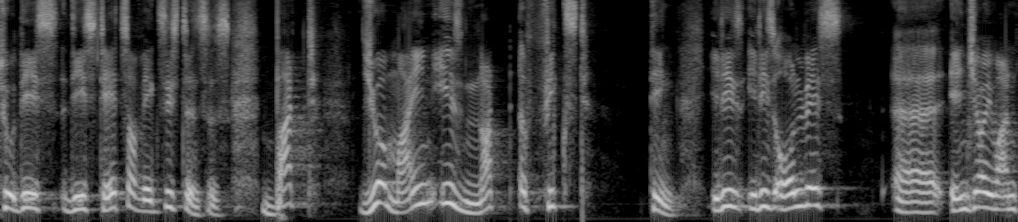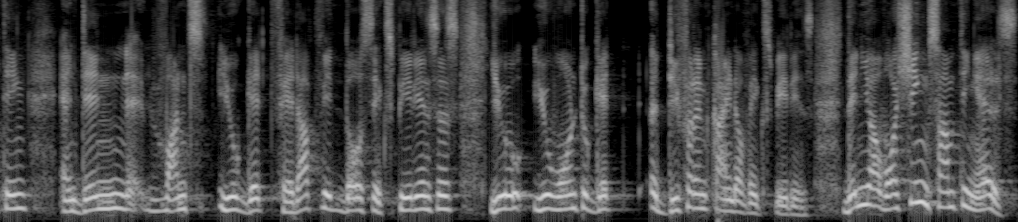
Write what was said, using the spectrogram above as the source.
to these, these states of existences, but your mind is not a fixed thing. It is, it is always uh, enjoy one thing and then once you get fed up with those experiences you you want to get a different kind of experience. Then you are watching something else.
